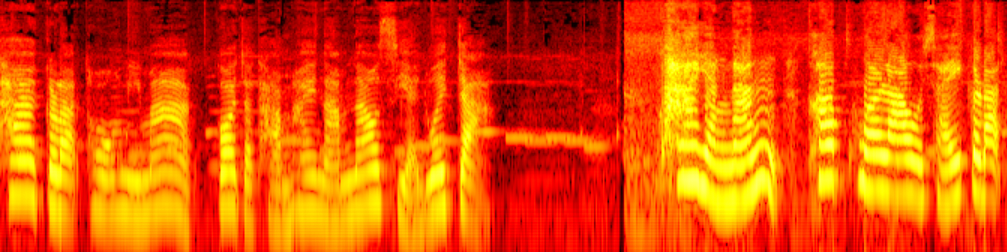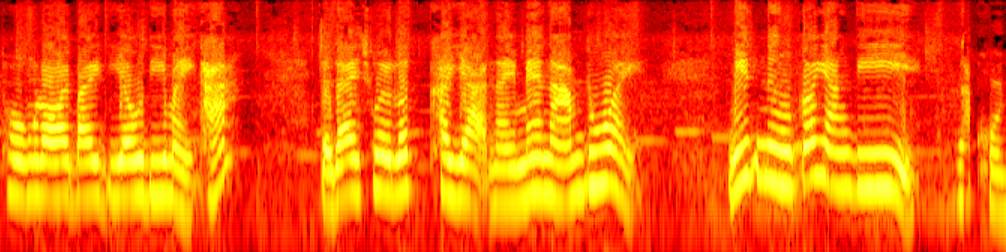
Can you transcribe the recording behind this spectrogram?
ถ้ากระทงมีมากก็จะทำให้น้ำเน่าเสียด้วยจ้ะ ถ้าอย่างนั้นครอบครัวเราใช้กระทงลอยใบเดียวดีไหมคะ จะได้ช่วยลดขยะในแม่น้ำด้วย นิดนึงก็ยังดี คน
